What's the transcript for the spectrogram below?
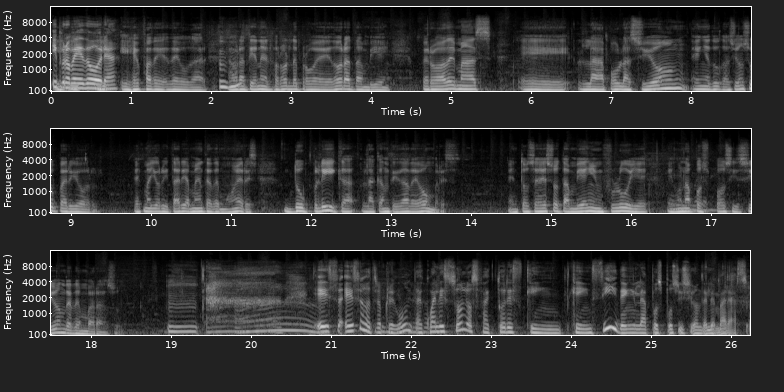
Y proveedora. y, y jefa de, de hogar. Ahora tiene el rol de proveedora también. Pero además, eh, la población en educación superior es mayoritariamente de mujeres, duplica la cantidad de hombres. Entonces eso también influye en una posposición del embarazo. Ah, esa, esa es otra pregunta. ¿Cuáles son los factores que, in- que inciden en la posposición del embarazo?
